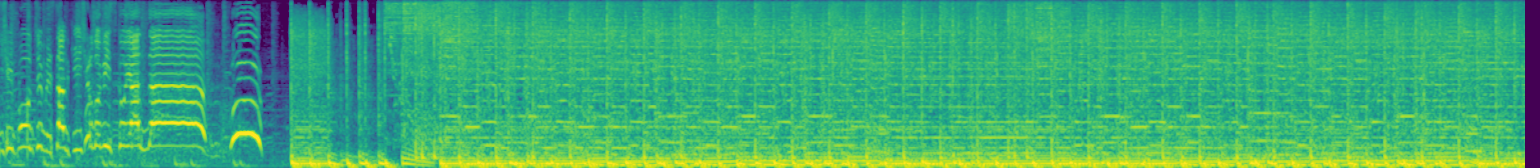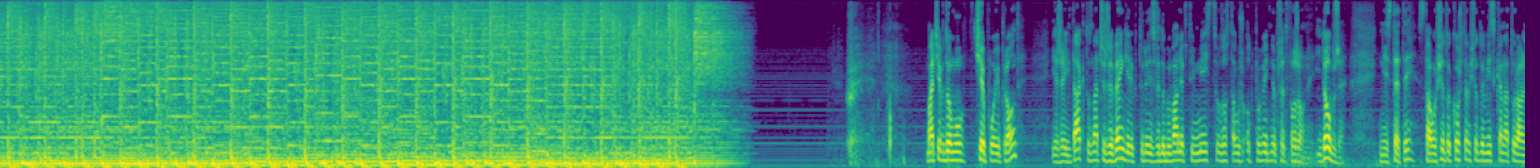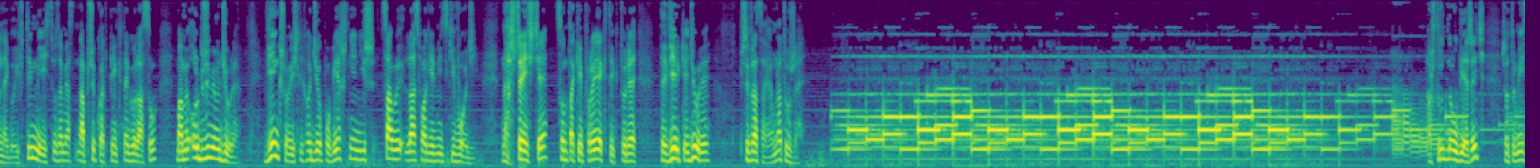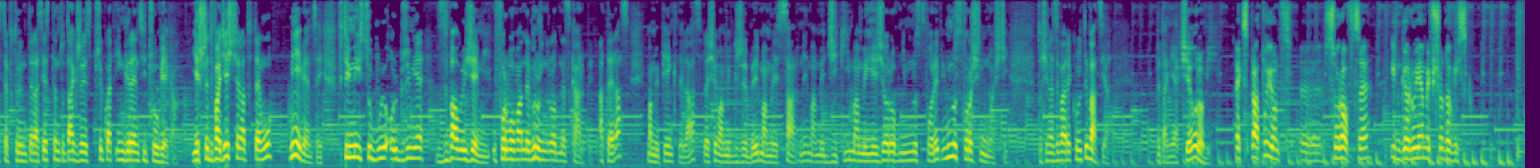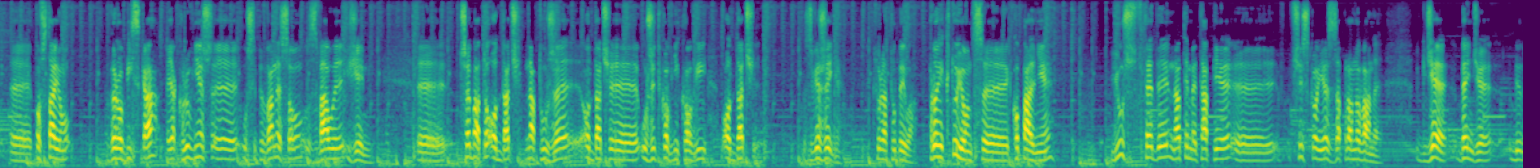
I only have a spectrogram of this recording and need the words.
Dzisiaj połączymy sanki i środowisko jazda! Woo! Macie w domu ciepło i prąd? Jeżeli tak, to znaczy, że węgiel, który jest wydobywany w tym miejscu, został już odpowiednio przetworzony. I dobrze. Niestety stało się to kosztem środowiska naturalnego i w tym miejscu zamiast na przykład pięknego lasu mamy olbrzymią dziurę. Większą, jeśli chodzi o powierzchnię, niż cały Las Łagiewnicki w Łodzi. Na szczęście są takie projekty, które te wielkie dziury przywracają naturze. Aż trudno uwierzyć, że to miejsce, w którym teraz jestem, to także jest przykład ingerencji człowieka. Jeszcze 20 lat temu, mniej więcej, w tym miejscu były olbrzymie zwały ziemi, uformowane w różnorodne skarpy. A teraz mamy piękny las, w lesie mamy grzyby, mamy sarny, mamy dziki, mamy jezioro, w nim mnóstwo ryb i mnóstwo roślinności. To się nazywa rekultywacja. Pytanie, jak się ją robi? eksploatując e, surowce, ingerujemy w środowisko. E, powstają wyrobiska, jak również e, usypywane są zwały ziemi. E, trzeba to oddać naturze, oddać e, użytkownikowi, oddać zwierzynie, która tu była. Projektując kopalnię, już wtedy na tym etapie wszystko jest zaplanowane. Gdzie będzie,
